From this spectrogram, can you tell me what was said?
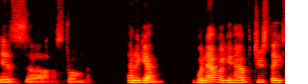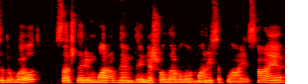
is uh, stronger. And again, whenever you have two states of the world, such that in one of them the initial level of money supply is higher,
